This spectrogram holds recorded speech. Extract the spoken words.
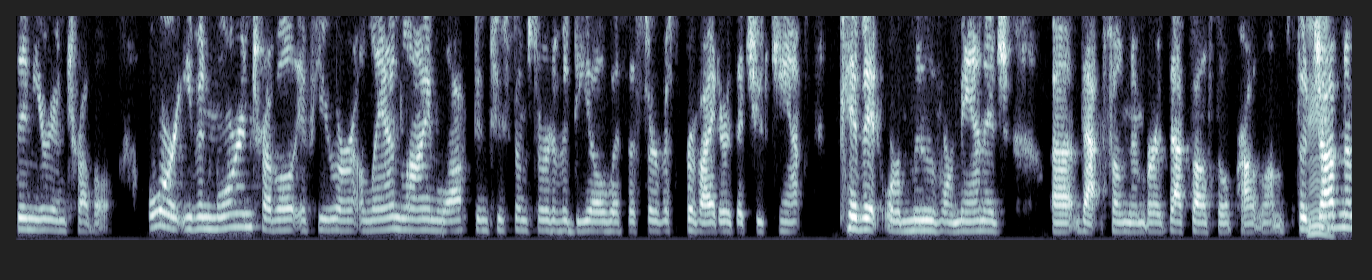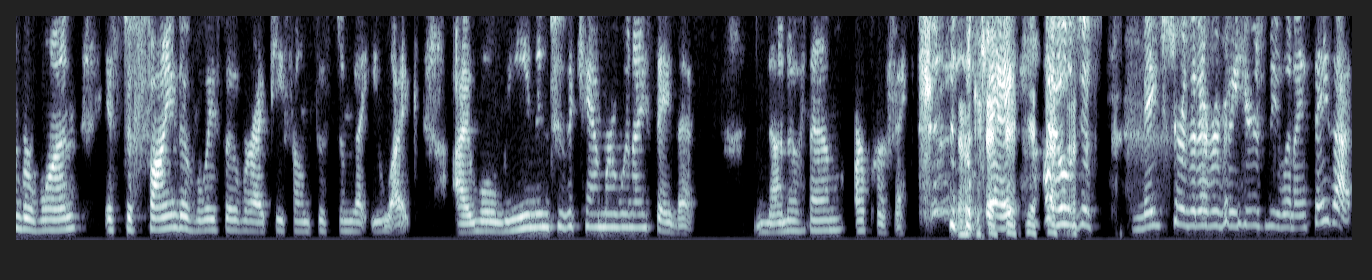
then you're in trouble. Or even more in trouble if you are a landline locked into some sort of a deal with a service provider that you can't pivot or move or manage uh, that phone number, that's also a problem. So, mm. job number one is to find a voice over IP phone system that you like. I will lean into the camera when I say this. None of them are perfect. okay. okay? I will just make sure that everybody hears me when I say that.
